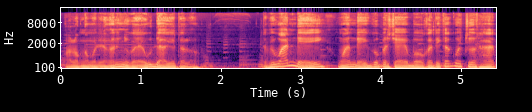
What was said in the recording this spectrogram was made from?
Kalau nggak mau didengerin juga ya udah gitu loh. Tapi one day one day gue percaya bahwa ketika gue curhat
